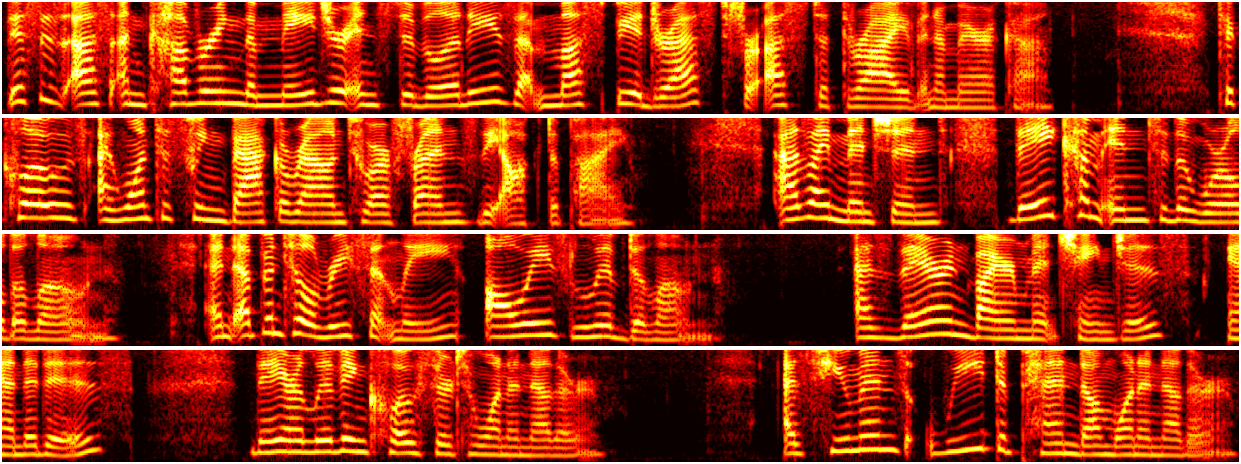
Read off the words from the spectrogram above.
This is us uncovering the major instabilities that must be addressed for us to thrive in America. To close, I want to swing back around to our friends, the octopi. As I mentioned, they come into the world alone, and up until recently, always lived alone. As their environment changes, and it is, they are living closer to one another. As humans, we depend on one another.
